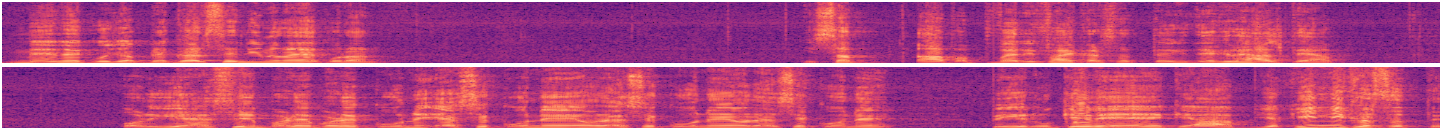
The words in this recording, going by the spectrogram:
میں نے کچھ اپنے گھر سے نہیں بنایا قرآن۔ یہ سب آپ ویریفائی کر سکتے ہو۔ یہ دیکھ رہے ہیں حالتیں آپ۔ اور یہ ایسے بڑے بڑے کونے، ایسے کونے اور ایسے کونے اور ایسے کونے پہ یہ رکے ہوئے ہیں کہ آپ یقین نہیں کر سکتے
